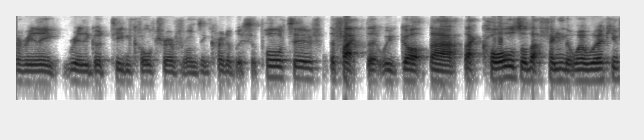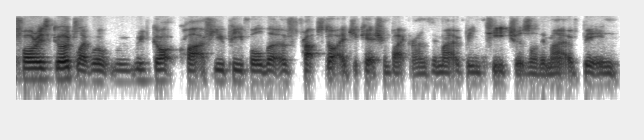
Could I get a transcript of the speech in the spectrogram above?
a really, really good team culture. Everyone's incredibly supportive. The fact that we've got that that cause or that thing that we're working for is good. Like we we've got quite a few people that have perhaps got education backgrounds. They might have been teachers or they might have been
